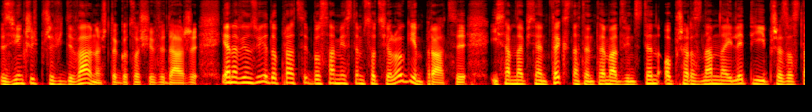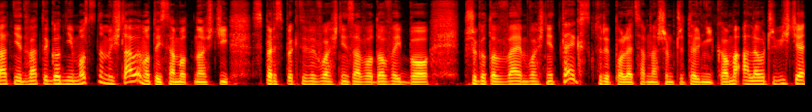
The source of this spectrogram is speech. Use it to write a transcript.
zwiększyć przewidywalność tego, co się wydarzy. Ja nawiązuję do pracy, bo sam jestem socjologiem pracy i sam napisałem tekst na ten temat, więc ten obszar znam najlepiej i przez ostatnie dwa tygodnie mocno myślałem o tej samotności z perspektywy właśnie zawodowej, bo przygotowywałem właśnie tekst, który polecam naszym czytelnikom, ale oczywiście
